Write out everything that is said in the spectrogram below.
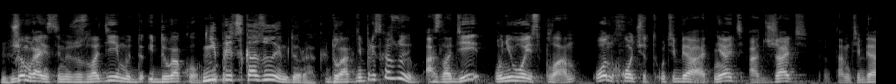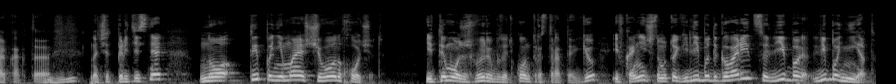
В чем разница между злодеем и дураком? Непредсказуем дурак. Дурак непредсказуем. А злодей, у него есть план, он хочет у тебя отнять, отжать, там, тебя как-то угу. значит, притеснять, но ты понимаешь, чего он хочет. И ты можешь выработать контрстратегию, и в конечном итоге либо договориться, либо, либо нет.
